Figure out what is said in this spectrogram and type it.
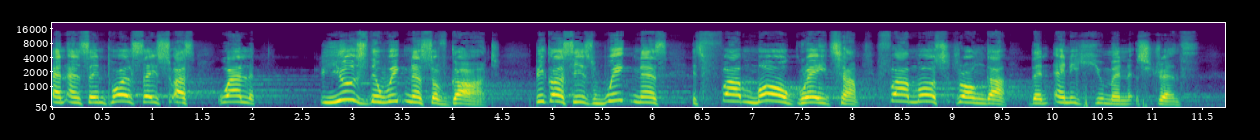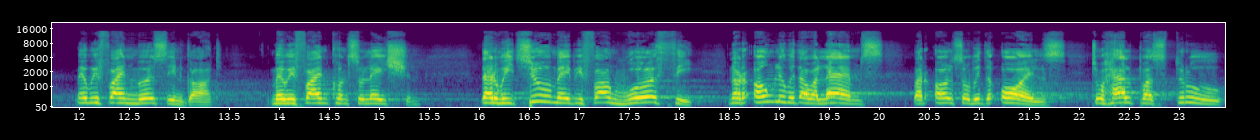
And, and St. Paul says to us, Well, use the weakness of God because his weakness is far more greater, far more stronger than any human strength. May we find mercy in God. May we find consolation that we too may be found worthy, not only with our lamps, but also with the oils to help us through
